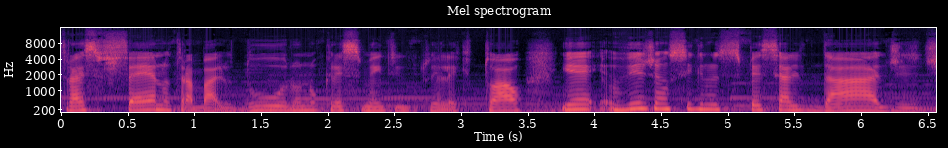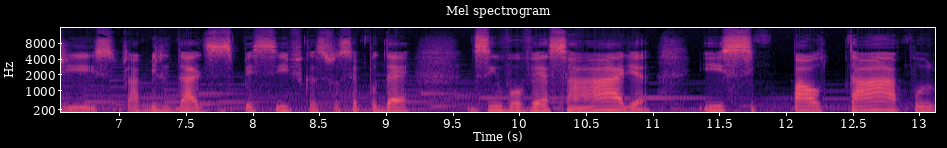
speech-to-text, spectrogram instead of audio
traz fé no trabalho duro, no crescimento intelectual. E é, Virgem é um signo de especialidade, de habilidades específicas. Se você puder desenvolver essa área e se pautar por,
